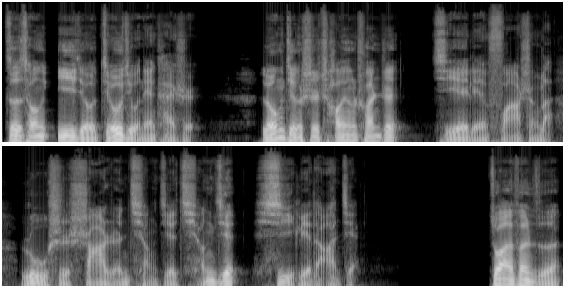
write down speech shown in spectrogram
自从一九九九年开始，龙井市朝阳川镇接连发生了入室杀人、抢劫、强奸系列的案件。作案分子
